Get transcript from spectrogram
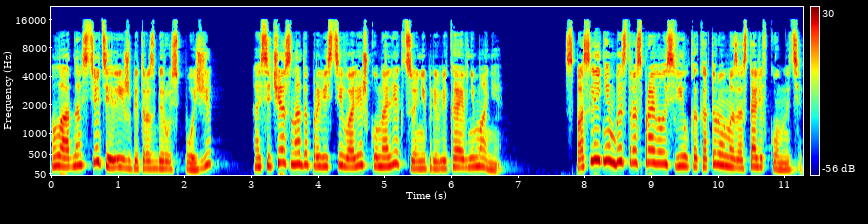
Ладно, с тетей Лишбет разберусь позже, а сейчас надо провести Валешку на лекцию, не привлекая внимания. С последним быстро справилась Вилка, которую мы застали в комнате.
